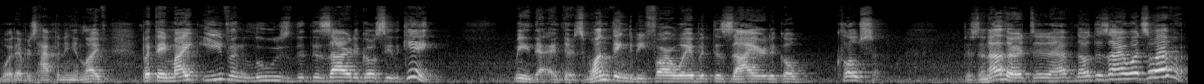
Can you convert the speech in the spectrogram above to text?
whatever's happening in life, but they might even lose the desire to go see the king. I mean, there's one thing to be far away, but desire to go closer. There's another to have no desire whatsoever.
